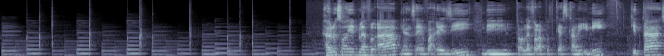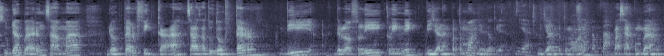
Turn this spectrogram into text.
Halo Sohib Level Up, dengan saya Fahrezi Di Level Up Podcast kali ini Kita sudah bareng sama Dokter Vika Salah satu dokter di The Lovely Clinic di Jalan Petemon ya dok ya? Iya. Di Jalan Petemon, Pasar Kembang. Pasar Kembang.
